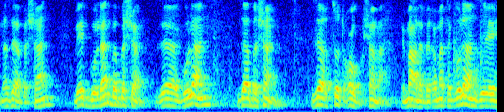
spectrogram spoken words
מה זה הבשן? ואת גולן בבשן. זה הגולן, זה הבשן. זה ארצות עוג, שמה. למעלה ברמת הגולן זה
